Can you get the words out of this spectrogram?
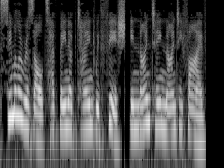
Similar results have been obtained with fish. In 1995,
